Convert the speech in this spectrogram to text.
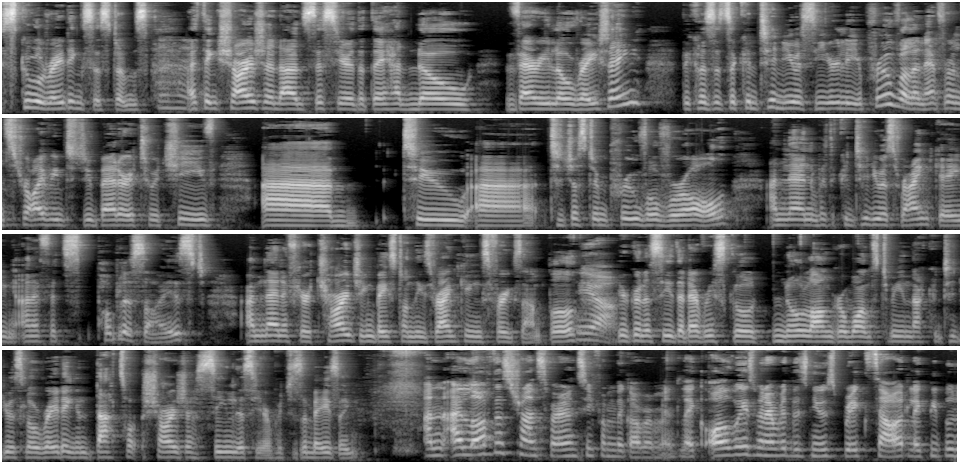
school rating systems. I think Sharjah announced this year that they had no very low rating because it's a continuous yearly approval, and everyone's striving to do better to achieve um, to uh, to just improve overall. And then with the continuous ranking, and if it's publicized, And then if you're charging based on these rankings, for example, Yeah. you're going to see that every school no longer wants to be in that continuous low rating. And that's what Sharjah has seen this year, which is amazing. And I love this transparency from the government. Like always, whenever this news breaks out, like people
